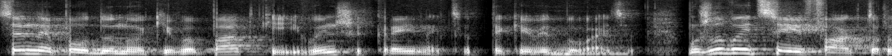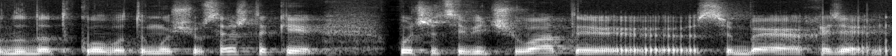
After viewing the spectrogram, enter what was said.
Це не поодинокі випадки, і в інших країнах це таке відбувається. Можливо, і цей фактор додатково, тому що все ж таки хочеться відчувати себе хазяїном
